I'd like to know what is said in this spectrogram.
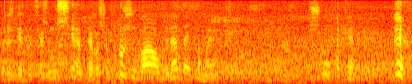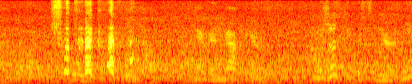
подожди, бо це ж мужчина, треба, щоб прожував би, да, зайка моя? Що таке? Що таке? Ні, він м'який. Не жорсткий костюм? Ні. Ні?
